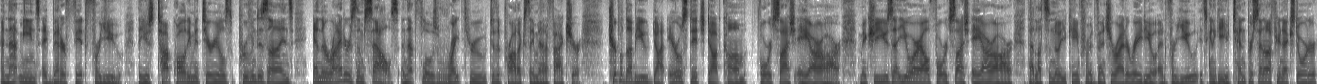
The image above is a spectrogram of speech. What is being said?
And that means a better fit for you. They use top quality materials, proven designs, and their riders themselves. And that flows right through to the products they manufacture. www.aerostitch.com forward slash ARR. Make sure you use that URL forward slash ARR. That lets them know you came from Adventure Rider Radio. And for you, it's going to get you 10% off your next order.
